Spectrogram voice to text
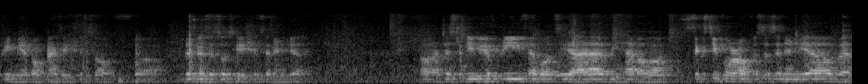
premier organizations of uh, business associations in India. Uh, just to give you a brief about CII, we have about 64 offices in India with,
